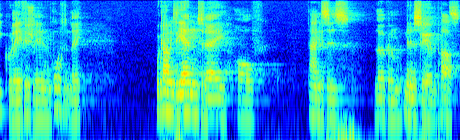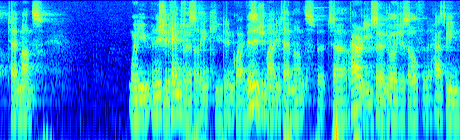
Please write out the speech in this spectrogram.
equally officially and importantly, we're coming to the end today of Angus's locum ministry over the past 10 months. When you initially came to us, I think you didn't quite envisage it might be 10 months, but uh, apparently you so enjoyed yourself that it has been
